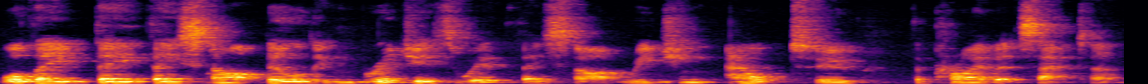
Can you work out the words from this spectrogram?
Well, they, they, they start building bridges with, they start reaching out to the private sector.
